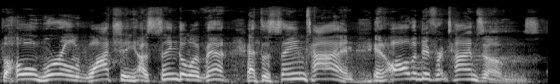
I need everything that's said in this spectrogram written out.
the whole world watching a single event at the same time in all the different time zones.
